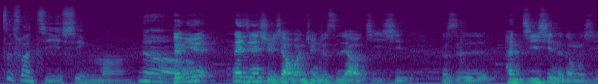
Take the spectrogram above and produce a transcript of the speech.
这算即兴吗？No。对，因为那间学校完全就是要即兴。就是很即兴的东西。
